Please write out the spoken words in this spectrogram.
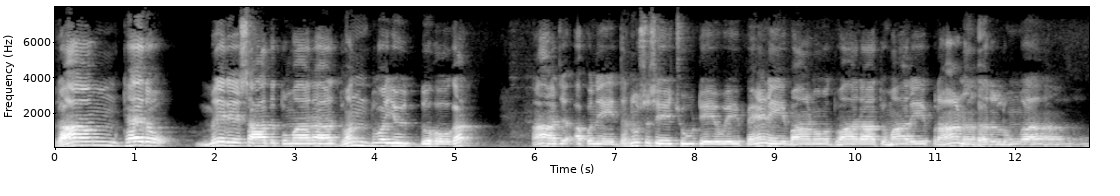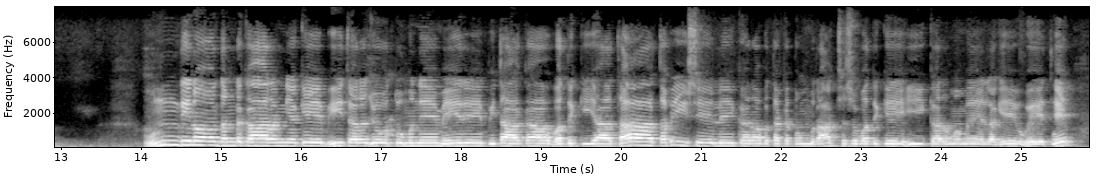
राम ठहरो, मेरे साथ तुम्हारा द्वंद्व युद्ध होगा। आज अपने धनुष से छूटे हुए पैणे बाणों द्वारा तुम्हारे प्राण हर लूँगा। उन दिनों दंडकारण्य के भीतर जो तुमने मेरे पिता का वध किया था, तभी से लेकर अब तक तुम राक्षस वध के ही कर्म में लगे हुए थे।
